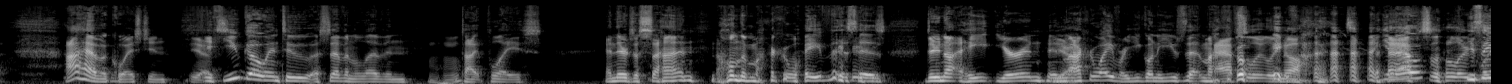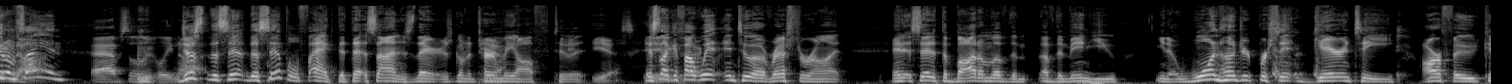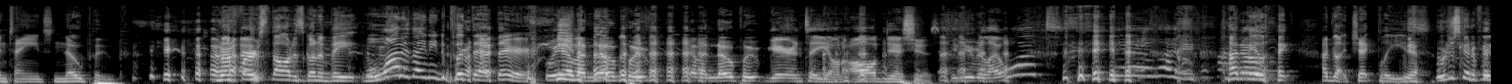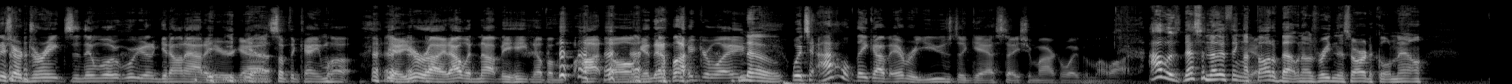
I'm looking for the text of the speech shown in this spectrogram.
I have a question. Yes. If you go into a 7-Eleven Mhm. type place and there's a sign on the microwave that says "Do not heat urine in Yeah. microwave," are you going to use that microwave? Absolutely not. you know, Absolutely you see what I'm not. saying? Absolutely not. Just the sim- the simple fact that that sign is there is going to turn Yeah. me off to it. yes. It's like if I went into a restaurant and it said at the bottom of the of the menu, you know, 100% guarantee our food contains no poop. My first thought is going to be, well, why do they need to put that there? We You have a no poop. We have a no poop guarantee on all dishes. And you'd be like, "What?" Yeah, like, I'd no. be like, I'd be like, check please. Yeah, we're just gonna finish our drinks and then we're, we're gonna get on out of here, guys. Yeah. Something came up. Yeah, you're right. I would not be heating up a hot dog in that microwave. No, Which I don't think I've ever used a gas station microwave in my life. I was. That's another thing I Yeah. thought about when I was reading this article. Now,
